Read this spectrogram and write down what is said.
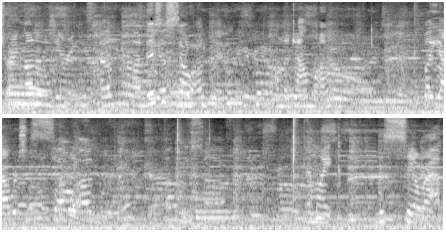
Trying on these earrings. I don't think we're This is so so I'm gonna keep ugly. it Okay, here we go. On the down low. But yeah, we're just So ugly. ugly stuff. And like this sale rack,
